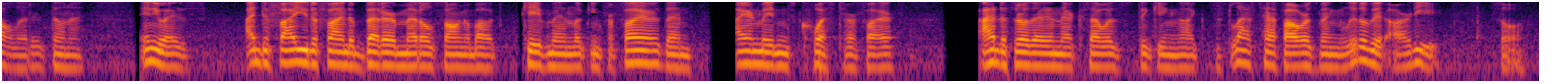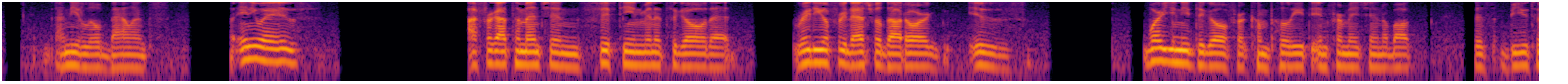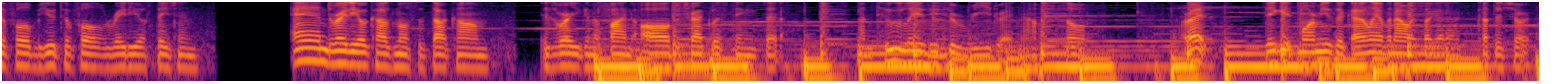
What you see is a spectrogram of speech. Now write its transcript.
Call letters, don't I? Anyways, I defy you to find a better metal song about cavemen looking for fire than Iron Maiden's Quest for Fire. I had to throw that in there because I was thinking like this last half hour has been a little bit arty, so I need a little balance. But anyways, I forgot to mention 15 minutes ago that RadioFreeNashville.org is where you need to go for complete information about this beautiful, beautiful radio station. And RadioCosmosis.com is where you're going to find all the track listings that I'm too lazy to read right now. So, alright, dig it, more music. I only have an hour, so I gotta cut this short.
